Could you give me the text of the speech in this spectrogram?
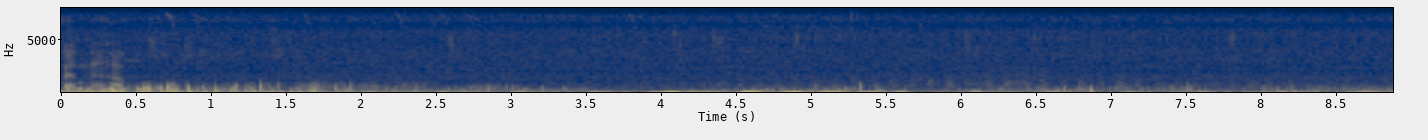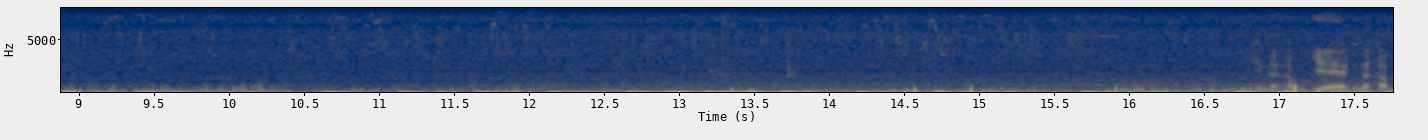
กันนะครับ นี่นะครับ แยกนะครับ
